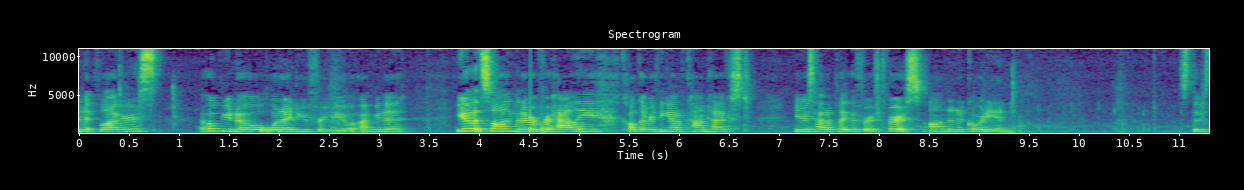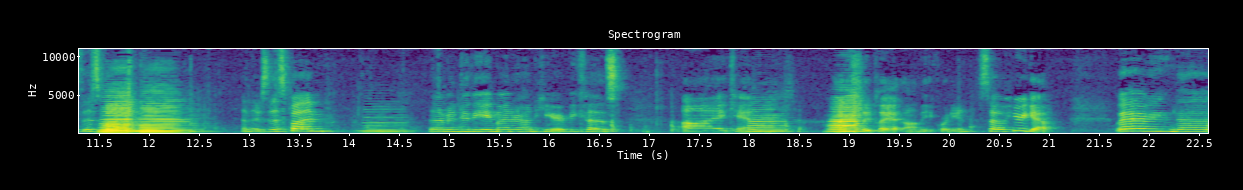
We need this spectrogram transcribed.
minute vloggers. I hope you know what I do for you. I'm gonna, you know that song that I wrote for Hallie called Everything Out of Context? Here's how to play the first verse on an accordion. So there's this button, and there's this button, and I'm gonna do the A minor on here because I can't actually play it on the accordion. So here we go. Wearing that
